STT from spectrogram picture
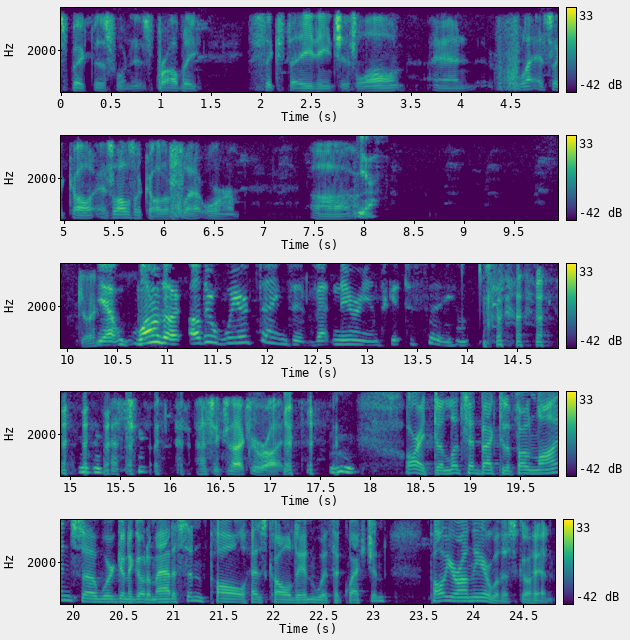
suspect this one is probably six to eight inches long, and flat, it's a call. It's also called a flatworm. Uh, Yes. Okay. Yeah, one of the other weird things that veterinarians get to see. Huh? That's exactly right. All right, uh, let's head back to the phone lines. Uh, we're going to go to Madison. Paul has called in with a question. Paul, you're on the air with us. Go ahead.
